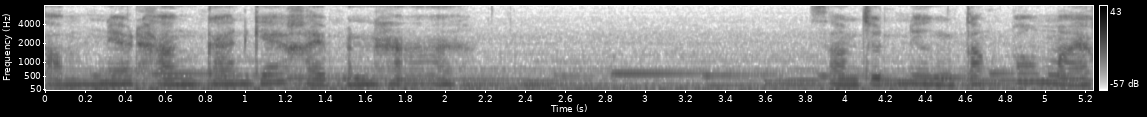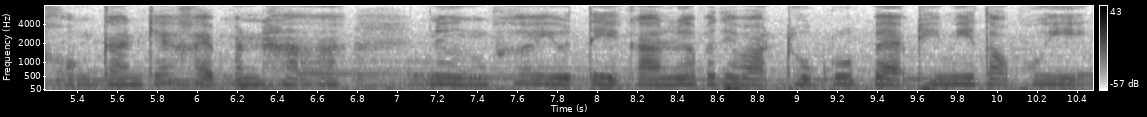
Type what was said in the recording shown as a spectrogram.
3 แนวทางการแก้ไขปัญหา 3.1 ตั้งเป้าหมายของการแก้ไขปัญหา 1. เพื่อยุติการเลือกปฏิบัติทุกรูปแบบที่มีต่อผู้หญิง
